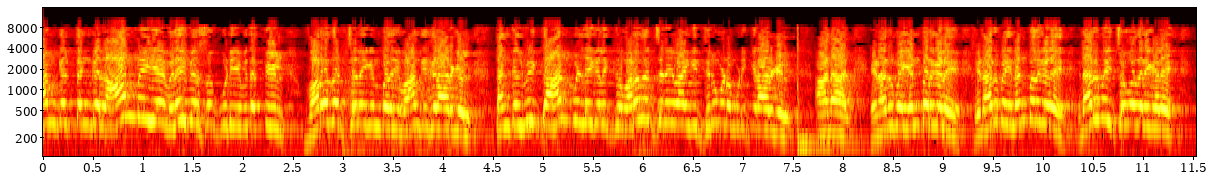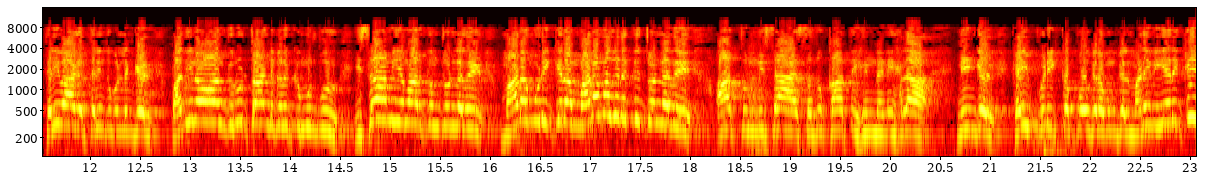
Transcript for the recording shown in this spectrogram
ஆண்கள் தங்கள் ஆண்மையை விலை பேசக்கூடிய விதத்தில் வரதட்சணை என்பதை வாங்குகிறார்கள். தங்கள் வீட்டு ஆண் பிள்ளைகளுக்கு வரதட்சணை வாங்கி திருமணம் முடிக்கிறார்கள். ஆனால் என் அருமை என்பர்களே என் அருமை நண்பர்களே என் அருமை சகோதரிகளே தெளிவாக தெரிந்து கொள்ளுங்கள். பதினான்கு நூற்றாண்டுகளுக்கு முன்பு இஸ்லாமிய மார்க்கம் சொன்னது மணமுடிக்கிற மணமகனுக்கு சொன்னது ஆத்தும் நிசா சதுகாத்து நிகழா நீங்கள் கைப்பிடிக்க போகிற உங்கள் மனைவியருக்கு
